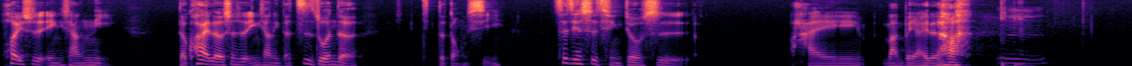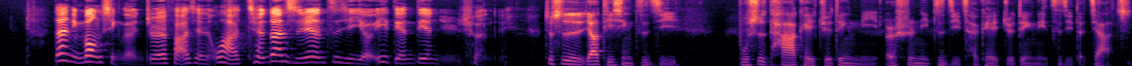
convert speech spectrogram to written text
会是影响你的快乐，甚至影响你的自尊的的东西。这件事情就是还蛮悲哀的哈。嗯，但你梦醒了，你就会发现，哇，前段时间自己有一点点愚蠢哎。就是要提醒自己，不是他可以决定你，而是你自己才可以决定你自己的价值。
